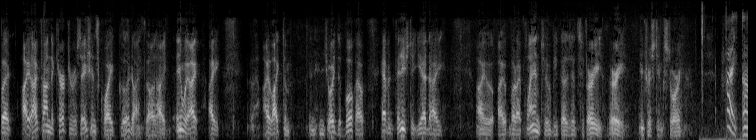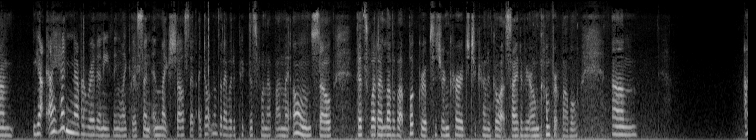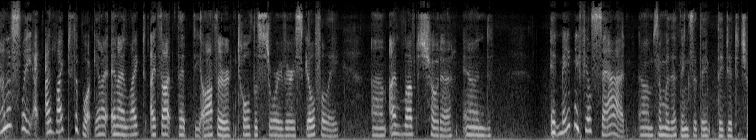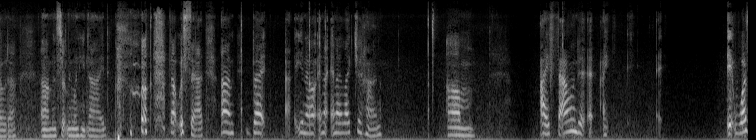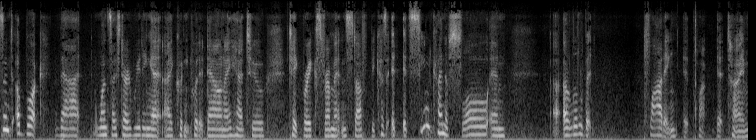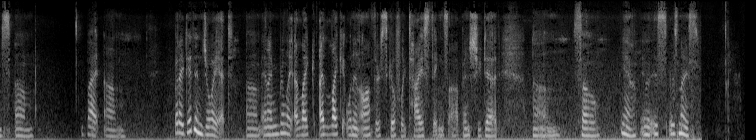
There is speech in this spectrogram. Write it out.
But I, I found the characterizations quite good. I thought I anyway I I I liked them and enjoyed the book. I haven't finished it yet. I I, I but I plan to because it's a very very interesting story. Hi, um, yeah, I had never read anything like this, and, and like Shell said, I don't know that I would have picked this one up on my own. So that's what I love about book groups is you're encouraged to kind of go outside of your own comfort bubble. Um, honestly, I, I liked the book, and I and I liked. I thought that the author told the story very skillfully. Um, I loved Chota, and it made me feel sad. Um, some of the things that they they did to Chota um, and certainly when he died, that was sad. Um, but uh, you know, and and I like Jahan. Um, I found it. I it wasn't a book that once I started reading it, I couldn't put it down. I had to take breaks from it and stuff because it, it seemed kind of slow and a, a little bit plodding at, at times. Um, but um, but I did enjoy it, um, and I'm really I like I like it when an author skillfully ties things up, and she did. Um, so yeah, it was it was nice.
